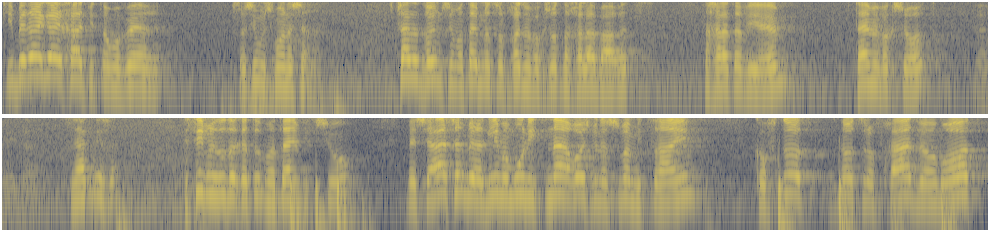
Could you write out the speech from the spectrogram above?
כי ברגע אחד פתאום עובר 38 שנה. אז פשט הדברים שמתי בנות צלפחד מבקשות נחלה בארץ, נחלת אביהם, מתי הן מבקשות? לפני הכניסה. בספר יזות הכתוב מתי הם ביקשו? בשעה שהמרגלים אמרו ניתנה הראש ונשובה מצרים, קופצות בנות צלופחד ואומרות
